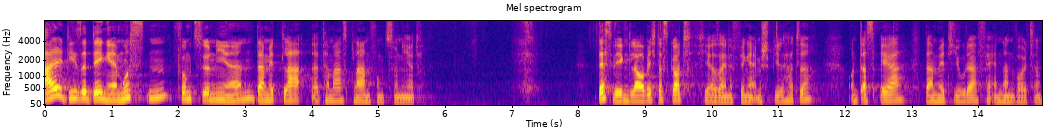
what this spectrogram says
All diese Dinge mussten funktionieren, damit Pla äh, Tamars Plan funktioniert. Deswegen glaube ich, dass Gott hier seine Finger im Spiel hatte und dass er damit Judah verändern wollte.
